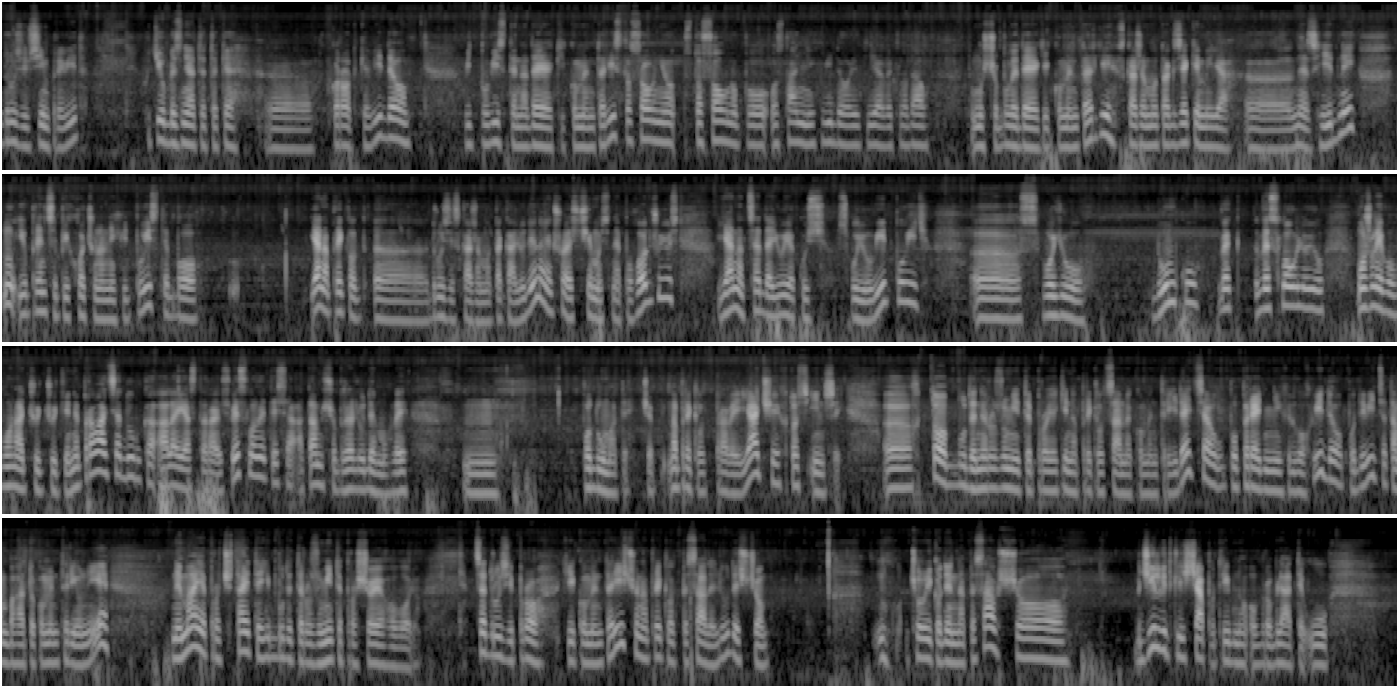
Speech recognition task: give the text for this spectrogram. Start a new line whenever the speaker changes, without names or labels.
Друзі, всім привіт! Хотів би зняти таке е, коротке відео, відповісти на деякі коментарі стосовно, стосовно по останніх відео, які я викладав, тому що були деякі коментарі, скажімо так, з якими я е, не згідний. Ну і в принципі хочу на них відповісти, бо я, наприклад, е, друзі, скажімо, така людина, якщо я з чимось не погоджуюсь, я на це даю якусь свою відповідь е, свою думку висловлюю. Можливо, вона чуть-чуть і не права ця думка, але я стараюсь висловитися, а там, щоб вже люди могли м, подумати, чи, наприклад, правий я, чи хтось інший. Е, хто буде не розуміти, про які, наприклад, саме коментарі йдеться, у попередніх двох відео, подивіться, там багато коментарів не є. Немає, прочитайте і будете розуміти, про що я говорю. Це, друзі, про ті коментарі, що, наприклад, писали люди, що ну, чоловік один написав, що бджіл від кліща потрібно обробляти у,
